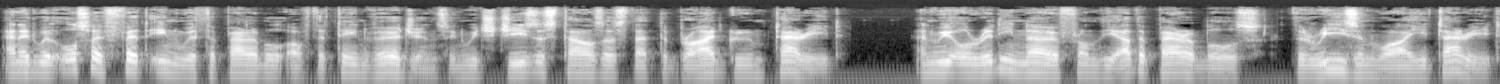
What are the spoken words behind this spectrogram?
And it will also fit in with the parable of the ten virgins, in which Jesus tells us that the bridegroom tarried. And we already know from the other parables the reason why he tarried.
